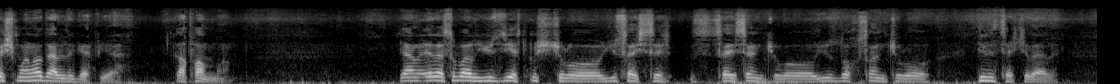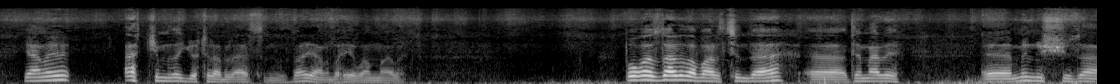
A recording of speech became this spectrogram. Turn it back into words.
5 manat 50 qəpiyə qapanla. Yani eləsi var 170 kilo, 180 kilo, 190 kilo diri çəkiləri. Yəni ət kimi də götürə bilərsiniz da, yəni bu heyvanları. Boğazları da var içində. E, deməli e, 1300-ə,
